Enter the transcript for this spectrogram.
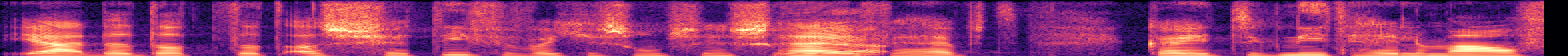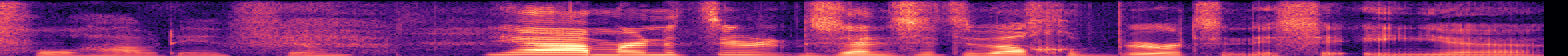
ja, dat, dat, dat associatieve wat je soms in schrijven hebt, kan je natuurlijk niet helemaal volhouden in film. ja, maar natuurlijk, er, zijn, er zitten wel gebeurtenissen in je,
